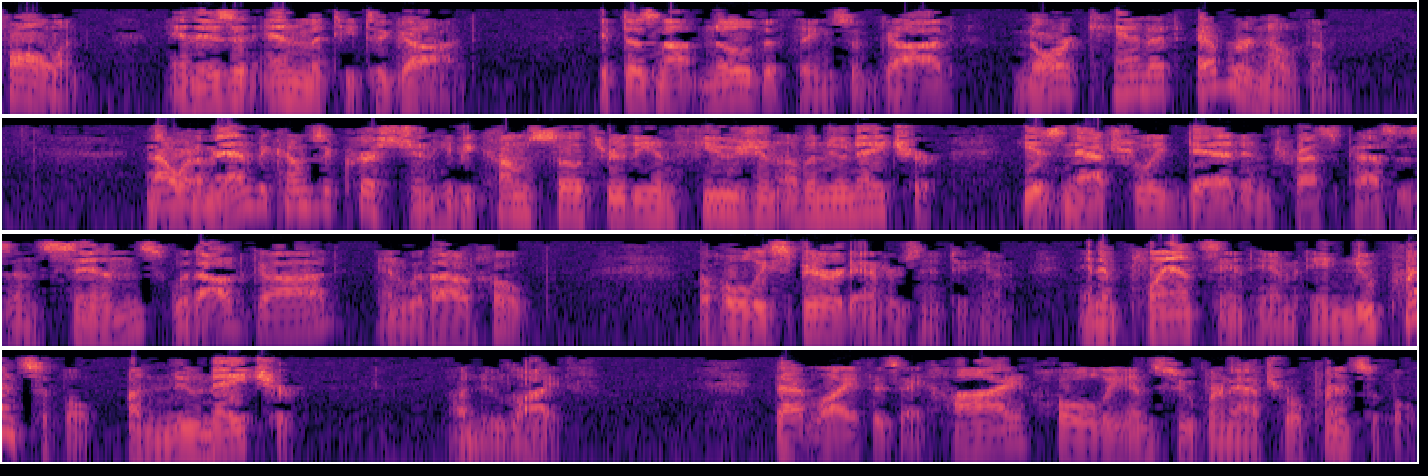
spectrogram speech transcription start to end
fallen, and is at enmity to God. It does not know the things of God, nor can it ever know them. Now, when a man becomes a Christian, he becomes so through the infusion of a new nature. He is naturally dead in trespasses and sins, without God and without hope. The Holy Spirit enters into him and implants in him a new principle, a new nature, a new life. That life is a high, holy, and supernatural principle.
